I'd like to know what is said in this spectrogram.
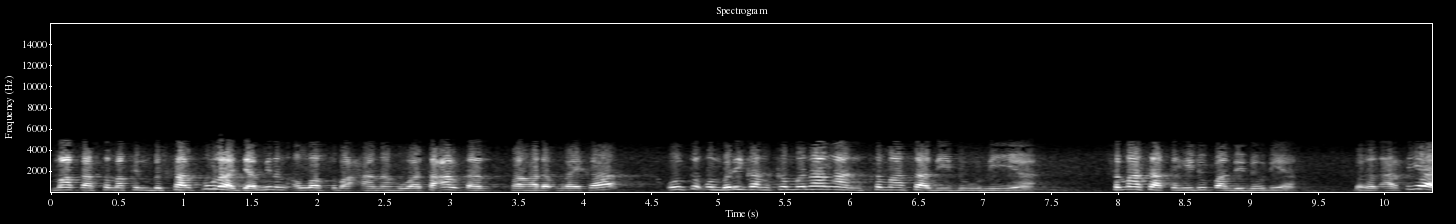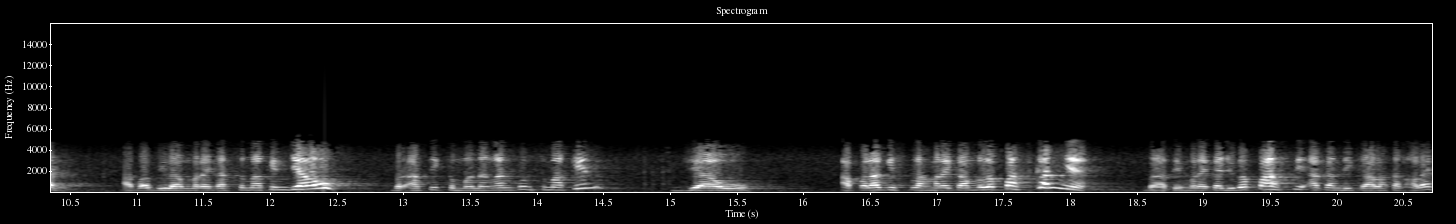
maka semakin besar pula jaminan Allah Subhanahu wa taala terhadap mereka untuk memberikan kemenangan semasa di dunia, semasa kehidupan di dunia. Dengan artian apabila mereka semakin jauh, berarti kemenangan pun semakin jauh. Apalagi setelah mereka melepaskannya, berarti mereka juga pasti akan dikalahkan oleh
